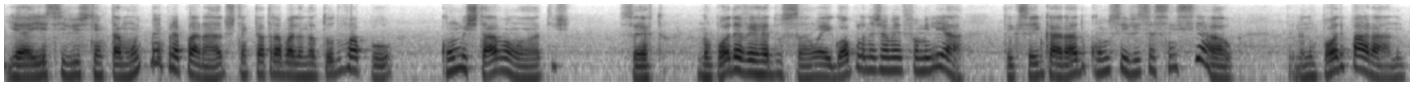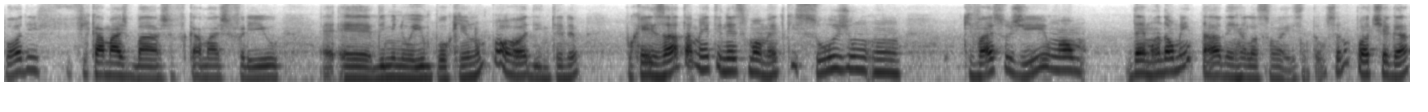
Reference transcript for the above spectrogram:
E aí esses serviços têm que estar muito bem preparados, têm que estar trabalhando a todo vapor, como estavam antes, certo? Não pode haver redução, é igual planejamento familiar. Tem que ser encarado como serviço essencial. Não pode parar, não pode ficar mais baixo, ficar mais frio, é, é, diminuir um pouquinho, não pode, entendeu? Porque é exatamente nesse momento que surge um, um que vai surgir uma demanda aumentada em relação a isso. Então você não pode chegar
